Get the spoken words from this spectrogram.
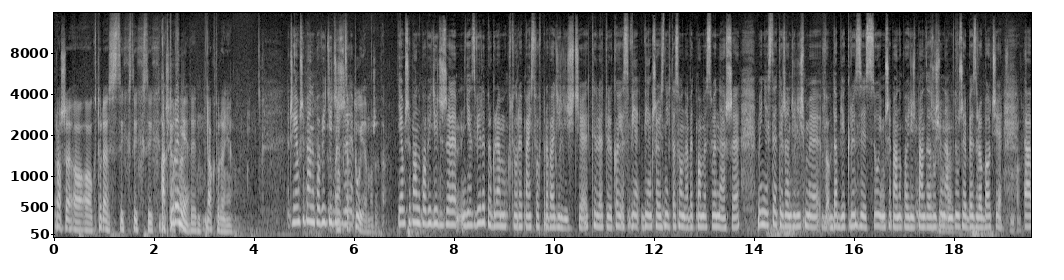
Proszę o, o które z tych, tych, tych A naszej które nie? oferty, a które nie. Znaczy ja muszę panu powiedzieć, że... akceptuje może tak. Ja muszę panu powiedzieć, że jest wiele programów, które państwo wprowadziliście. Tyle tylko jest, większość z nich to są nawet pomysły nasze. My niestety rządziliśmy w dobie kryzysu i muszę panu powiedzieć, pan zarzucił nam duże bezrobocie, a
